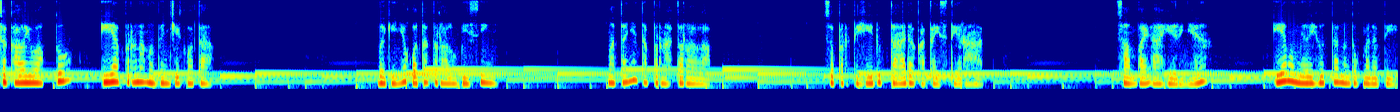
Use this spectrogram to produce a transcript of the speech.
Sekali waktu, ia pernah membenci kota. Baginya kota terlalu bising. Matanya tak pernah terlelap. Seperti hidup tak ada kata istirahat. Sampai akhirnya, ia memilih hutan untuk menepi.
